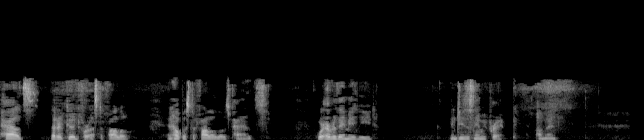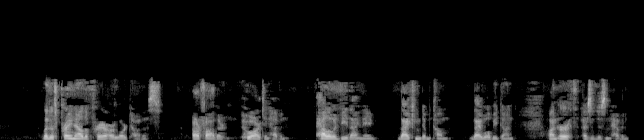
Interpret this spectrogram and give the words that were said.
paths that are good for us to follow and help us to follow those paths wherever they may lead. In Jesus' name we pray. Amen. Let us pray now the prayer our Lord taught us. Our Father, who art in heaven, hallowed be thy name. Thy kingdom come, thy will be done, on earth as it is in heaven.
